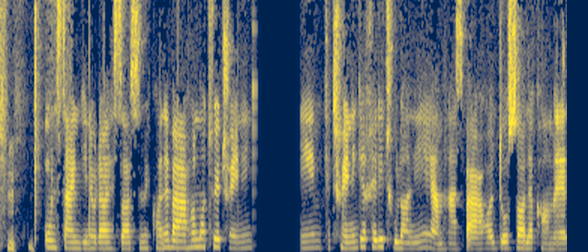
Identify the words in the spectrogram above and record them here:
اون سنگینی رو احساس می‌کنه به حال ما توی training که training خیلی طولانی هم هست. به حال دو سال کامل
